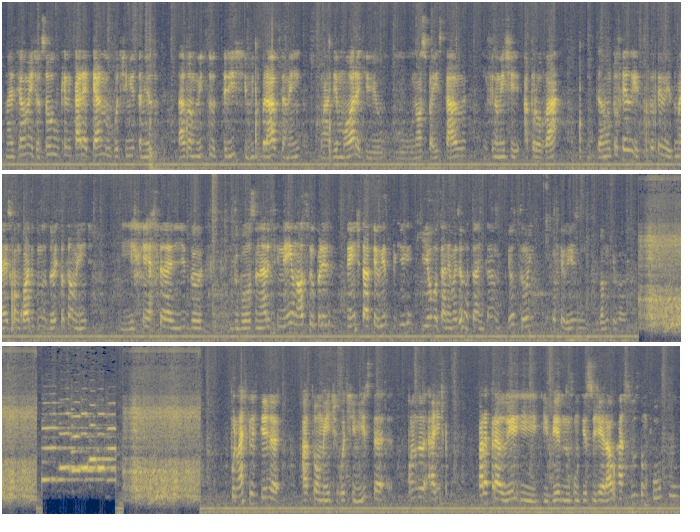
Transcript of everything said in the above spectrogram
Mas realmente, eu sou aquele cara eterno otimista mesmo. Estava muito triste, muito bravo também com a demora que o, o nosso país estava em finalmente aprovar. Então, estou feliz, estou feliz, mas concordo com os dois totalmente. E essa aí do, do Bolsonaro, se nem o nosso presidente tá feliz porque que eu vou estar, né? Mas eu vou estar, então eu tô, hein? Tô feliz, vamos que vamos. Por mais que eu esteja atualmente otimista, quando a gente para para ler e, e ver no contexto geral, assusta um pouco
